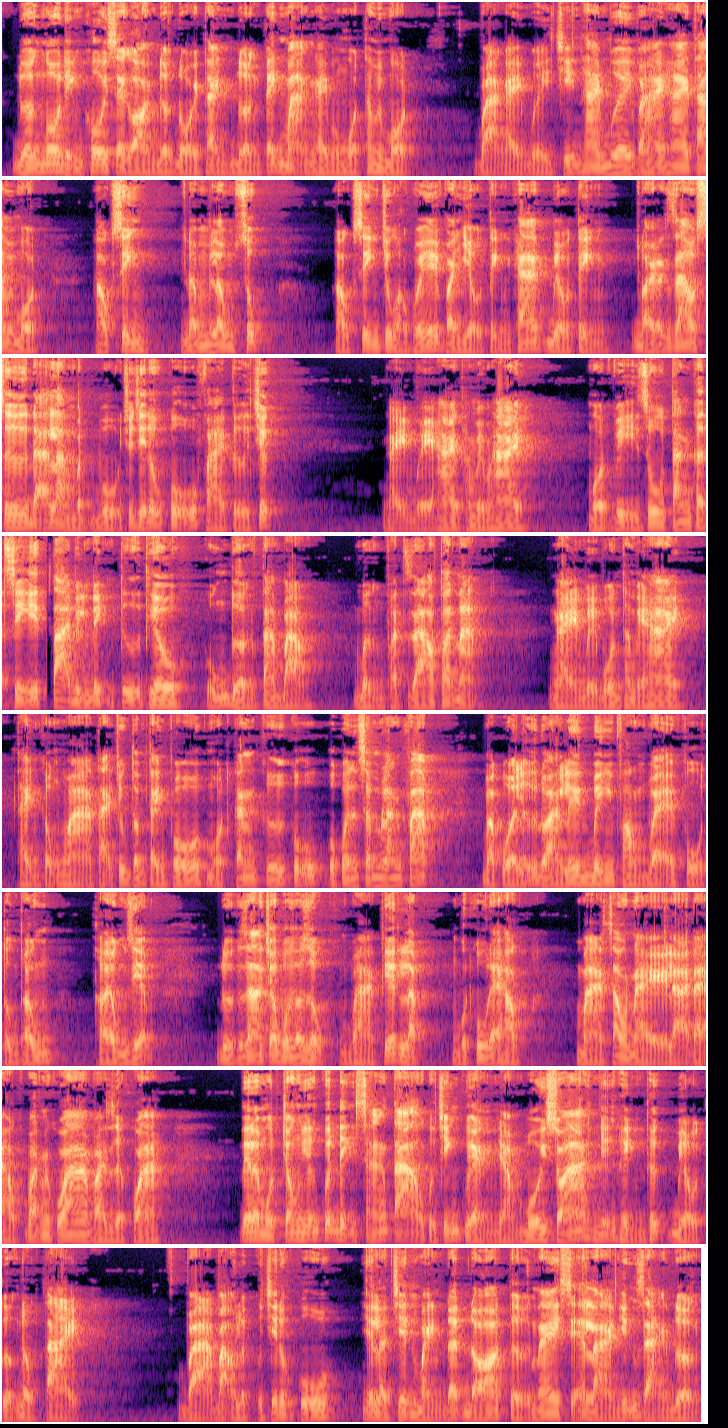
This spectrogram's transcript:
Đường Ngô Đình Khôi Sài Gòn được đổi thành đường cách mạng ngày 1 tháng 11 và ngày 19, 20 và 22 tháng 11, học sinh Đâm Lông Xúc, học sinh Trung học Huế và nhiều tỉnh khác biểu tình đòi các giáo sư đã làm mật vụ cho chế độ cũ phải từ chức. Ngày 12 tháng 12, một vị du tăng khất sĩ tại Bình Định tự thiêu cúng đường Tam Bảo, mừng Phật giáo thoát nạn. Ngày 14 tháng 12, thành Cộng Hòa tại trung tâm thành phố, một căn cứ cũ của quân xâm lăng Pháp và của lữ đoàn liên binh phòng vệ phủ tổng thống thời ông Diệm được giao cho Bộ Giáo dục và thiết lập một khu đại học mà sau này là Đại học Văn khoa và Dược khoa. Đây là một trong những quyết định sáng tạo của chính quyền nhằm bôi xóa những hình thức biểu tượng độc tài và bạo lực của chế độ cũ, nhất là trên mảnh đất đó từ nay sẽ là những giảng đường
